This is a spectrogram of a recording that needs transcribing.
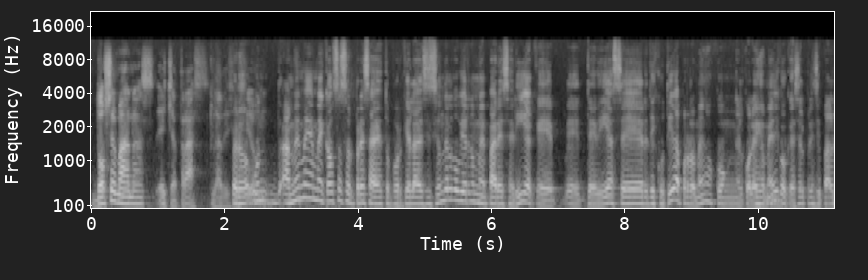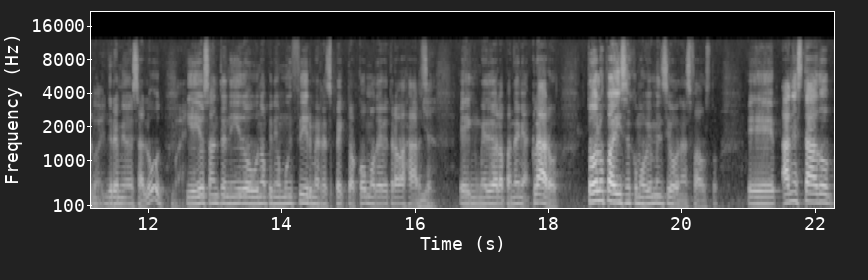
dos semanas echa atrás la decisión. Pero a mí me, causa sorpresa esto, porque la decisión del gobierno me parecería que eh, debía ser discutida por lo menos con el Colegio Médico, que es el principal gremio de salud, y ellos han tenido una opinión muy firme respecto a cómo debe trabajarse en medio de la pandemia. Claro, todos los países, como bien mencionas, Fausto, eh, han estado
